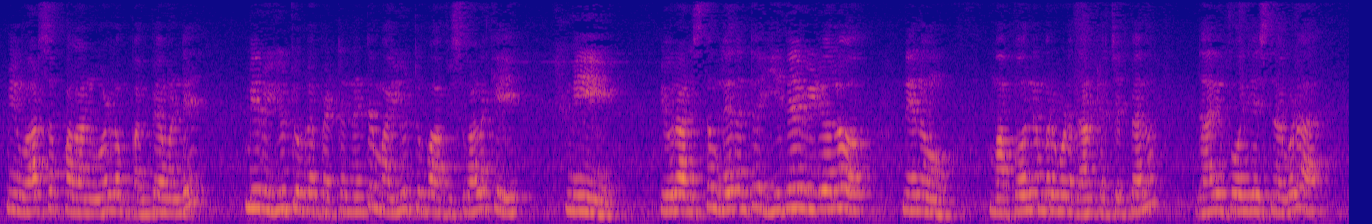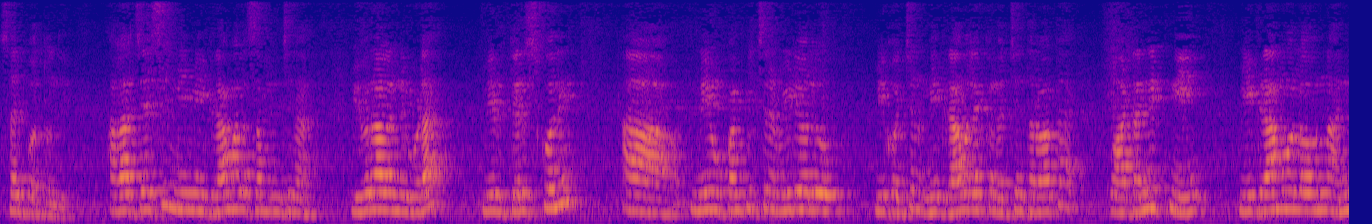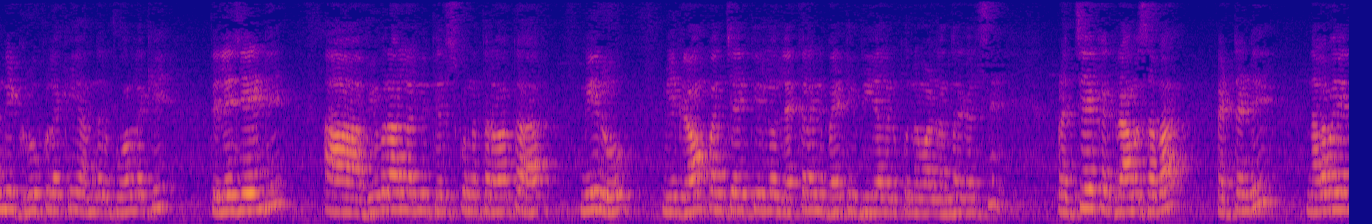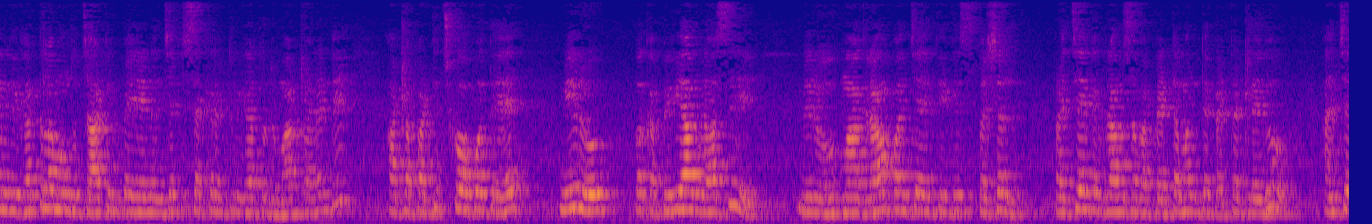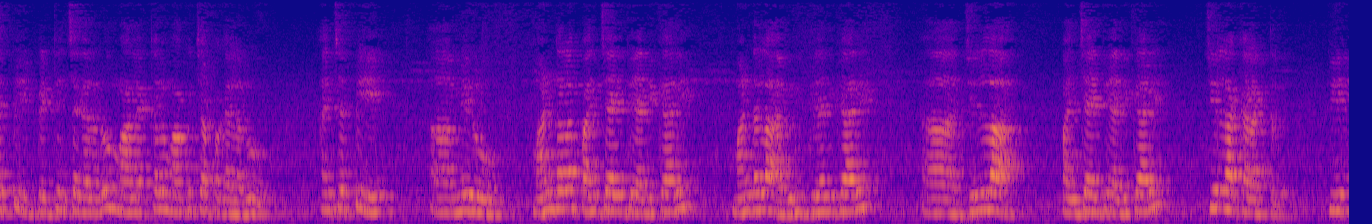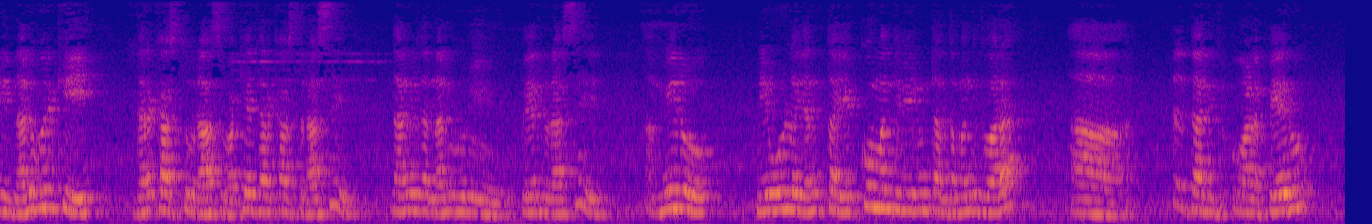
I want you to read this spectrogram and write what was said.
మేము వాట్సాప్ అలాని ఓళ్ళం పంపామండి. మీరు యూట్యూబ్లో పెట్టండి అంటే మా యూట్యూబ్ ఆఫీస్ వాళ్ళకి మీ వివరాలు ఇస్తాం. లేదంటే ఇదే వీడియోలో నేను మా ఫోన్ నెంబర్ కూడా దాంట్లో చెప్పాను. దానికి ఫోన్ చేసినా కూడా సరిపోతుంది. అలా చేసి మీ మీ గ్రామాలకు సంబంధించిన వివరాలన్నీ కూడా మీరు తెలుసుకొని మేము పంపించిన వీడియోలు మీకు వచ్చిన మీ గ్రామ లెక్కలు వచ్చిన తర్వాత వాటన్నిటిని మీ గ్రామంలో ఉన్న అన్ని గ్రూపులకి అందరి ఫోన్లకి తెలియజేయండి. ఆ వివరాలన్నీ తెలుసుకున్న తర్వాత మీరు మీ గ్రామ పంచాయతీలో లెక్కలని బయటికి తీయాలనుకున్న వాళ్ళందరూ కలిసి ప్రత్యేక గ్రామ సభ పెట్టండి. నలభై ఎనిమిది గంటల ముందు చాటింపు వేయండి అని చెప్పి సెక్రటరీ గారితో మాట్లాడండి. అట్లా పట్టించుకోకపోతే మీరు ఒక ఫిర్యాదు రాసి మీరు మా గ్రామ పంచాయతీకి స్పెషల్ ప్రత్యేక గ్రామ సభ పెట్టమంటే పెట్టట్లేదు అని చెప్పి పెట్టించగలరు. మా లెక్కలు మాకు చెప్పగలరు అని చెప్పి మీరు మండల పంచాయతీ అధికారి మండల అభివృద్ధి అధికారి జిల్లా పంచాయతీ అధికారి జిల్లా కలెక్టర్. వీరి నలుగురికి దరఖాస్తు రాసి ఒకే దరఖాస్తు రాసి దాని మీద నలుగురు పేర్లు రాసి మీరు మీ ఊళ్ళో ఎంత ఎక్కువ మంది వీలుంటే అంతమంది ద్వారా దాని వాళ్ళ పేరు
